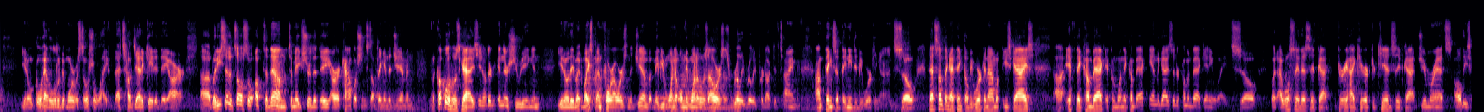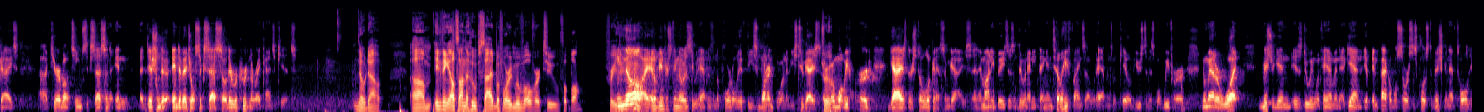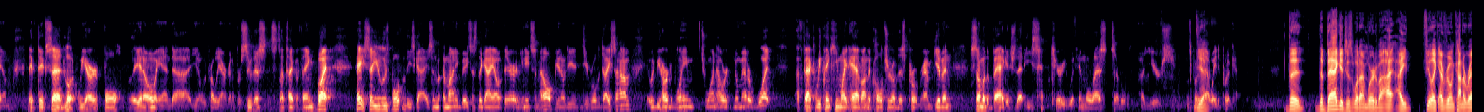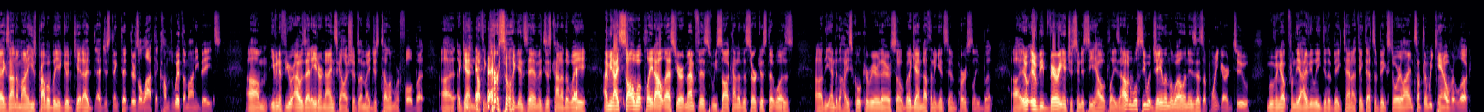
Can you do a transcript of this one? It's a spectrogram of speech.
You know, go have a little bit more of a social life. That's how dedicated they are. Uh, but he said it's also up to them to make sure that they are accomplishing something in the gym. And a couple of those guys, you know, they're in their shooting and you know, they might, might spend four hours in the gym, but maybe one only one of those hours is really, really productive time on things that they need to be working on. So that's something I think they'll be working on with these guys uh, if they come back, if and when they come back, and the guys that are coming back anyway. So, but I will say this: they've got very high character kids. They've got gym rats. All these guys uh, care about team success in, in addition to individual success. So they're recruiting the right kinds of kids. No doubt. Um, anything else on the hoop side before we move over to football? For either no, it'll be interesting though to see what happens in the portal if these one or one of these two guys. True. From what we've heard, guys, they're still looking at some guys, and Emoni Bates isn't doing anything until he finds out what happens with Caleb Houstan. Is what we've heard. No matter what Michigan is doing with him, and again, if impeccable sources close to Michigan have told him, they've, they've said, look, we are full, you know, and uh, you know we probably aren't going to pursue this type of thing, but hey, say you lose both of these guys and Emoni Bates is the guy out there and you need some help, you know, do you, do you roll the dice on him? It would be hard to blame Juwan Howard no matter what effect we think he might have on the culture of this program, given some of the baggage that he's carried with him the last several uh, years. Let's put yeah. it that way to put it. The the baggage is what I'm worried about. I, I feel like everyone kind of rags on Emoni. He's probably a good kid. I, I just think that there's a lot that comes with Emoni Bates. Um, even if you were, I was at eight or nine scholarships, I might just tell him we're full. But uh, again, nothing personal against him. It's just kind of the way. I mean, I saw what played out last year at Memphis. We saw kind of the circus that was uh, the end of the high school career there. So, but again, nothing against him personally. But uh, it'll, it'll be very interesting to see how it plays out, and we'll see what Jaelin Llewellyn is as a point guard too, moving up from the Ivy League to the Big Ten. I think that's a big storyline, something we can't overlook,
